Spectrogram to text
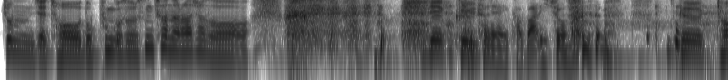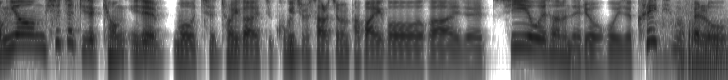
좀 이제 저 높은 곳으로 승천을 하셔서 이제 그 칭찬이니까 말이 좀. 그 경영 실제 이제 경 이제 뭐 저- 저희가 고깃집에서 살았지만 밥 아이거가 이제 CEO에서는 내려오고 이제 creative fellow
